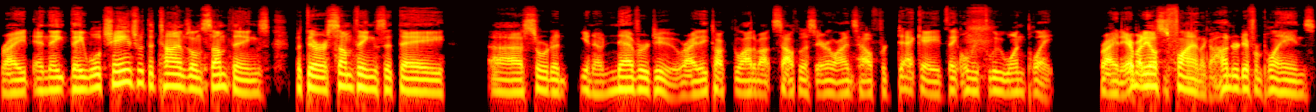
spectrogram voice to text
right? And they they will change with the times on some things, but there are some things that they uh, sort of you know never do, right? They talked a lot about Southwest Airlines, how for decades they only flew one plane, right? Everybody else is flying like a hundred different planes.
